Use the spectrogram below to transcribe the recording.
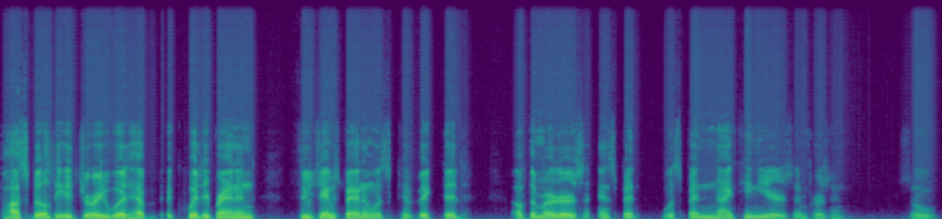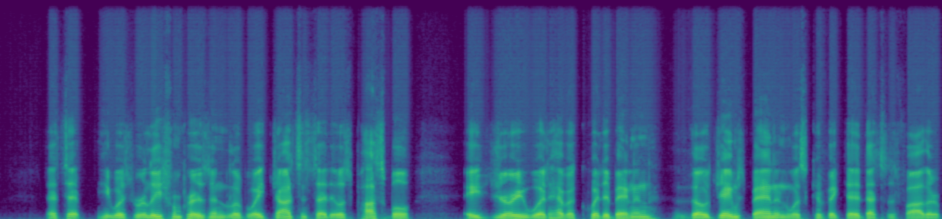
possibility a jury would have acquitted Bannon through James Bannon was convicted of the murders and spent will spend 19 years in prison. So that's it. He was released from prison. Lived away. Johnson said it was possible a jury would have acquitted Bannon, though James Bannon was convicted. That's his father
